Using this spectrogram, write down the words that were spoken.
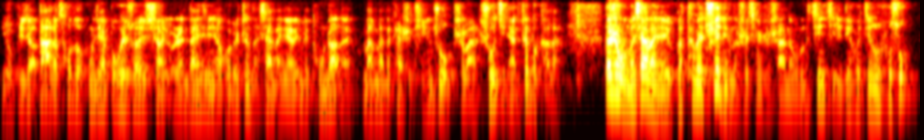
有比较大的操作空间，不会说像有人担心一样，货币政策下半年因为通胀呢慢慢的开始停住是吧？收紧，这不可能。但是我们下半年有个特别确定的事情是啥呢？我们的经济一定会进入复苏。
